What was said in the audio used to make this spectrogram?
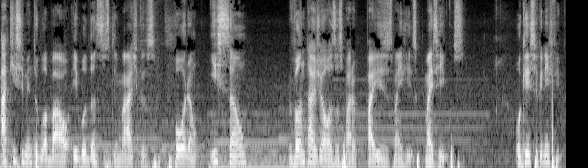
aquecimento global e mudanças climáticas foram e são vantajosas para países mais, mais ricos. O que isso significa?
